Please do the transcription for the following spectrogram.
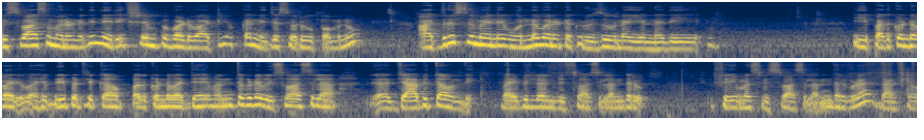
విశ్వాసం అనున్నది నిరీక్షింపబడు వాటి యొక్క నిజ స్వరూపమును అదృశ్యమైనవి ఉన్నవనుటకు రుజువునై ఉన్నది. ఈ పదకొండవ హెబ్రీ పత్రిక పదకొండవ అధ్యాయం అంతా కూడా విశ్వాసుల జాబితా ఉంది. బైబిల్లోని విశ్వాసులందరూ ఫేమస్ విశ్వాసులందరూ కూడా దాంట్లో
